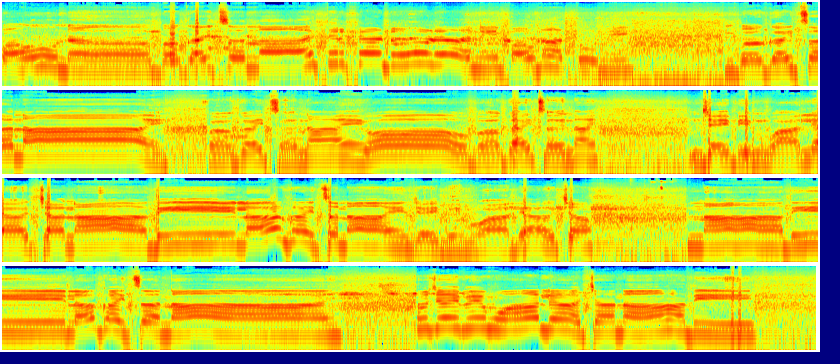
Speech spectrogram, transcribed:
पाहुण बघायचं नाही तिरप्या डोळ्याने पाहुणा तुम्ही. बघायचं नाही बघायचं नाही ओ बघायचं नाही. जय भीमवाल्याच्या नादी लागायचं नाही जय भीमवाल्याच्या नादी लागायचं नाही. जय भीम वाल्याच्या नादी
